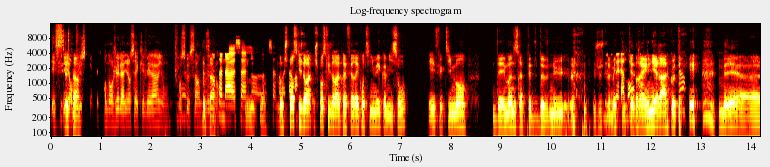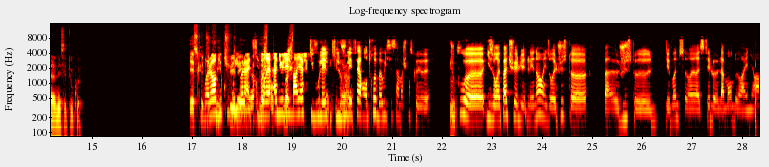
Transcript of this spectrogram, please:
Et c'est C'est en ça. plus en danger l'alliance avec les Velaryon. Je pense que c'est un C'est mauvais ça. Ça Donc je pense qu'ils auraient, je pense qu'ils auraient préféré continuer comme ils sont. Et effectivement, Daemon serait peut-être devenu juste Le le, mec qui quoi. Rhaenyra à côté. mais euh, mais c'est tout quoi. Et que Ou alors, du coup, oui, voilà, s'ils auraient annulé moi, le mariage qu'ils voulaient, qu'ils voulaient faire entre eux, bah oui, c'est ça. Moi, je pense que du Mm. coup, euh, ils auraient pas tué Lé- Lénore, ils auraient juste, euh, bah, juste euh, Daemon serait resté l'amant de Rhaenyra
